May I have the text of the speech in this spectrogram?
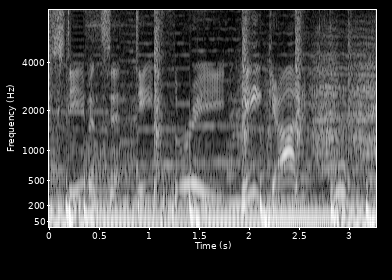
Stevenson, deep three. He got it. Yeah,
